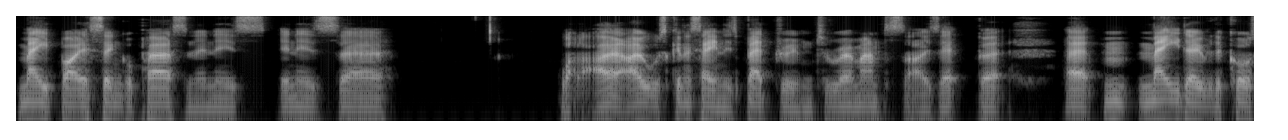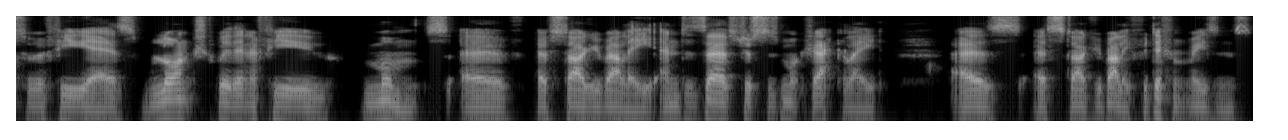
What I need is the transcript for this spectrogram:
made by a single person in his in his uh, well I, I was going to say in his bedroom to romanticize it, but uh, m- made over the course of a few years, launched within a few months of of Stardew Valley, and deserves just as much accolade as as Stardew Valley for different reasons.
